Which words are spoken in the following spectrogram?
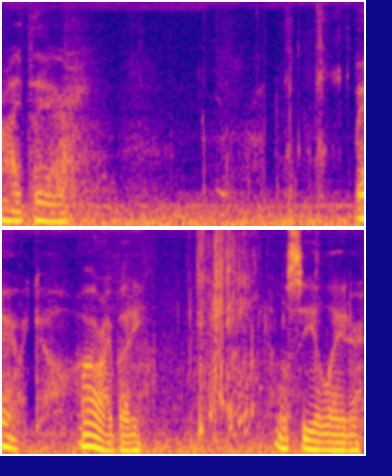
Right there. There we go. All right, buddy. We'll see you later.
